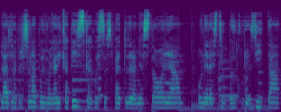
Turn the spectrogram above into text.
l'altra persona poi magari capisca questo aspetto della mia storia o ne resti un po' incuriosita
